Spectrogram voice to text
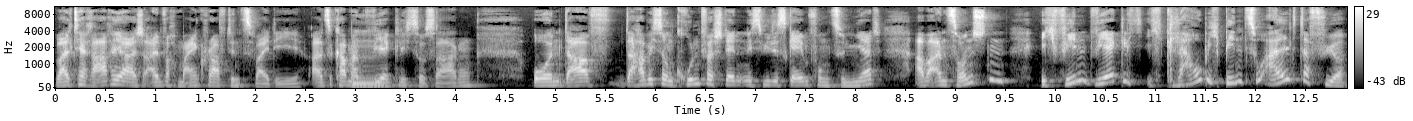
weil Terraria ist einfach Minecraft in 2D. Also kann man mhm. wirklich so sagen. Und da, da habe ich so ein Grundverständnis, wie das Game funktioniert. Aber ansonsten, ich finde wirklich, ich glaube, ich bin zu alt dafür.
